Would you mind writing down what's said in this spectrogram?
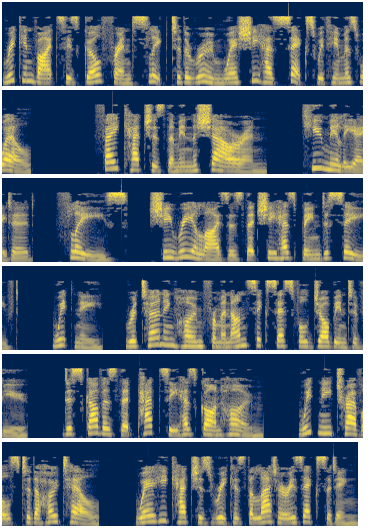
Rick invites his girlfriend Slick to the room where she has sex with him as well. Faye catches them in the shower and, humiliated, flees. She realizes that she has been deceived. Whitney, returning home from an unsuccessful job interview, discovers that Patsy has gone home. Whitney travels to the hotel, where he catches Rick as the latter is exiting.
